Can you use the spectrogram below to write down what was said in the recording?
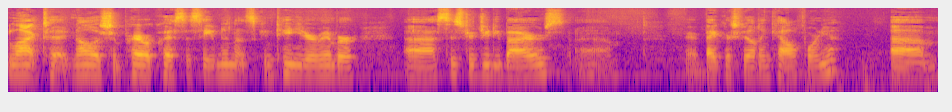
like to acknowledge some prayer requests this evening. Let's continue to remember uh, Sister Judy Byers um, at Bakersfield in California um,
